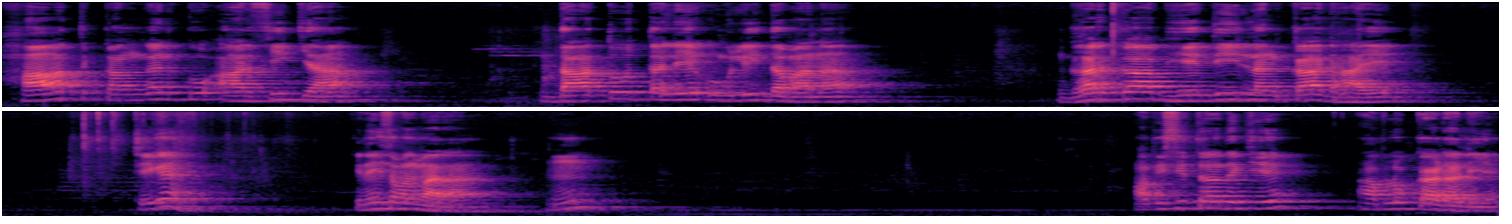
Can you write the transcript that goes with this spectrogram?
हाथ कंगन को आरसी क्या? दांतों तले उंगली दबाना। घर का भेदी लंका ढाए। ठीक है? कि नहीं समझ में आ रहा है? हम्म? अब इसी तरह देखिए, आप लोग कह डालिए।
